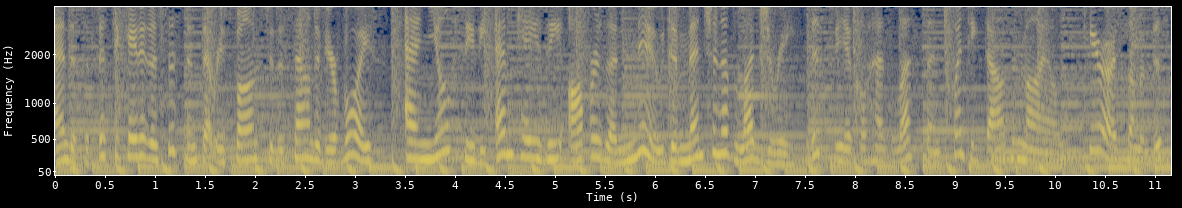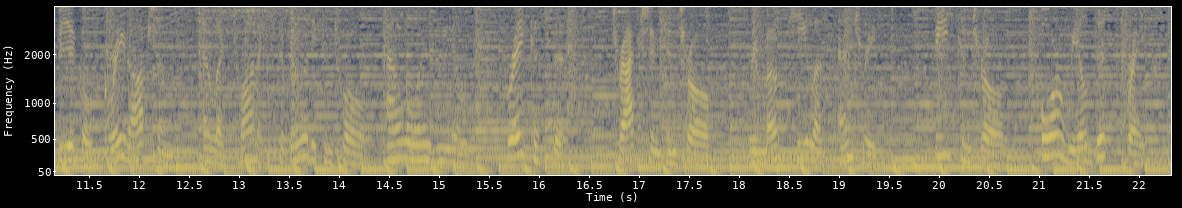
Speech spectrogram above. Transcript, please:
and a sophisticated assistant that responds to the sound of your voice, and you'll see the MKZ offers a new dimension of luxury. This vehicle has less than 20,000 miles. Here are some of this vehicle's great options electronic stability control, alloy wheels, brake assist, traction control, remote keyless entry, speed control, four wheel disc brakes,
